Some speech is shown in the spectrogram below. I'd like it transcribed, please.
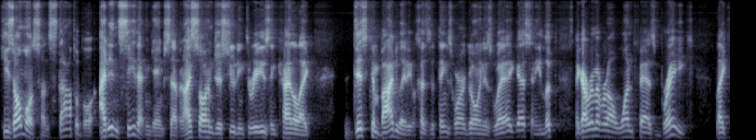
he's almost unstoppable. I didn't see that in game seven. I saw him just shooting threes and kind of like discombobulated because the things weren't going his way, I guess. And he looked like I remember on one fast break, like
